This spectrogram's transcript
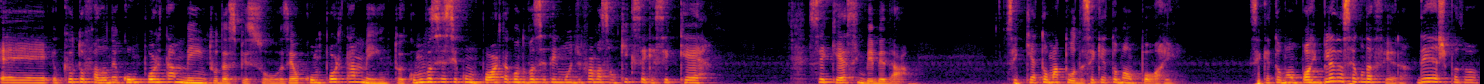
É, o que eu tô falando é comportamento das pessoas, é o comportamento, é como você se comporta quando você tem um monte de informação. O que, que você quer? Você quer. Você quer se embebedar. Você quer tomar toda, você quer tomar um porre. Você quer tomar um porre em plena segunda-feira. Deixa pra tomar.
